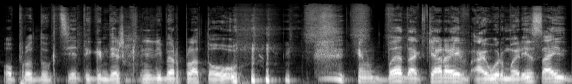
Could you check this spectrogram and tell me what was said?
o producție, te gândești când e liber platou. Bă, dar chiar ai, ai urmărit să ai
